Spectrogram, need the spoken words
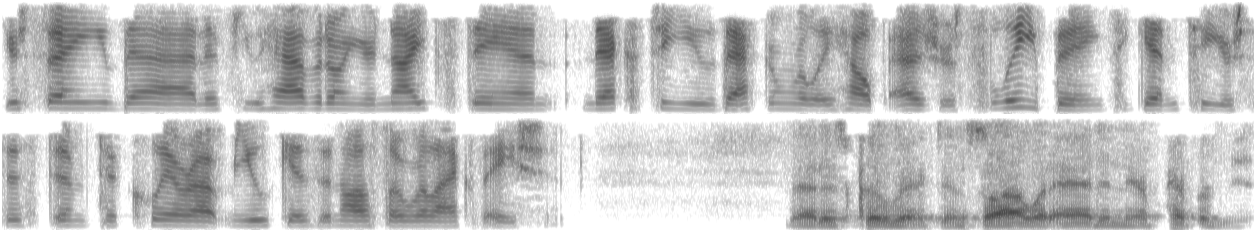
you're saying that if you have it on your nightstand next to you, that can really help as you're sleeping to get into your system to clear up mucus and also relaxation. That is correct. And so I would add in there peppermint.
